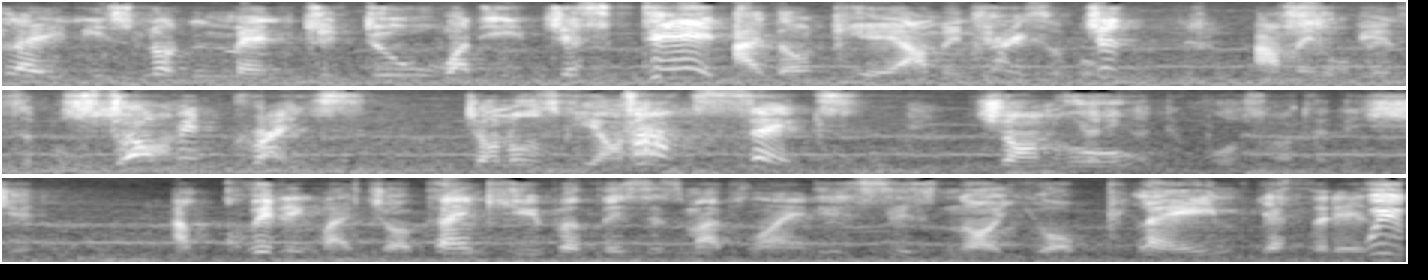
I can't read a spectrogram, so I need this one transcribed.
plane is not meant to do what it just did. I don't care. I'm invincible. Just- I'm Stop invincible. it. Stop John. it, Grace. John, who's Fiona? Fuck's sakes. John, I'm getting a who? divorce out of this shit. I'm quitting my job. Thank you, but this is my plane. This is not your plane. Yes, it is. We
